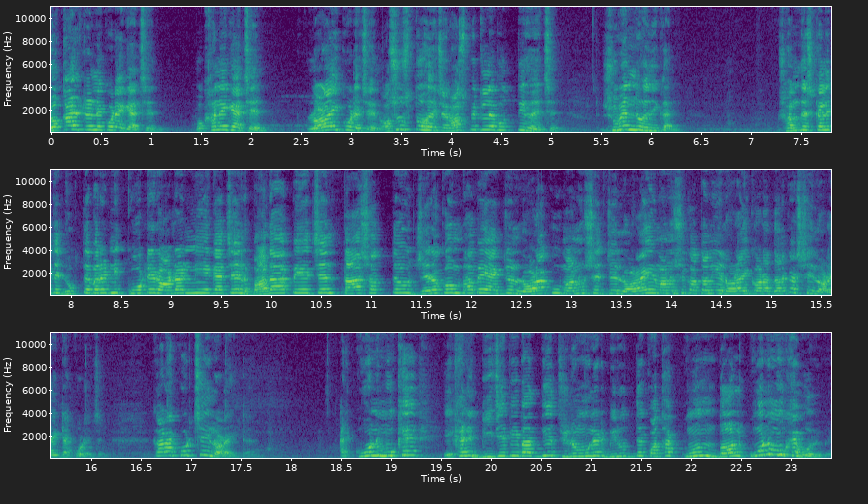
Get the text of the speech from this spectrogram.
লোকাল ট্রেনে করে গেছেন, ওখানে গেছেন, লড়াই করেছেন, অসুস্থ হয়েছেন, হসপিটালে ভর্তি হয়েছেন। শুভেন্দু অধিকারী সন্দেশকালীতে ঢুকতে পারেননি, কোর্টের অর্ডার নিয়ে গেছেন, বাধা পেয়েছেন, তা সত্ত্বেও যেরকমভাবে একজন লড়াকু মানুষের যে লড়াইয়ের মানসিকতা নিয়ে লড়াই করা দরকার, সেই লড়াইটা করেছেন। কারা করছে এই লড়াইটা? আর কোন মুখে এখানে বিজেপি বাদ দিয়ে তৃণমূলের বিরুদ্ধে কথা কোন দল কোন মুখে বলবে?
